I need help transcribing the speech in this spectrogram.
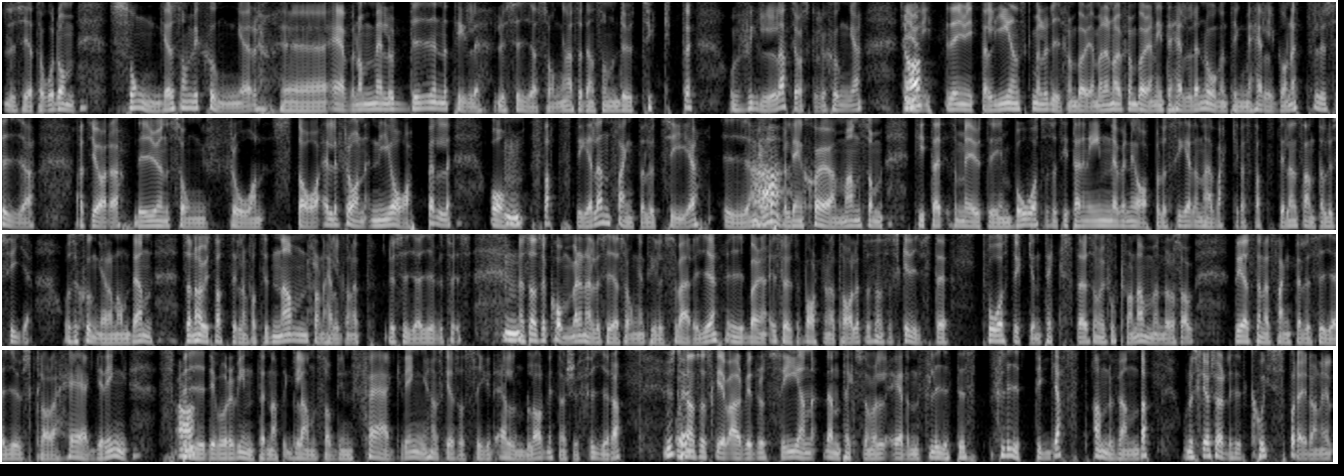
Lucia-tåg. Och de sånger som vi sjunger, eh, även om melodin till Lucia-sången, alltså den som du tyckte och ville att jag skulle sjunga, det är, ja. en, det är en italiensk melodi från början, men den har ju från början inte heller någonting med helgonet Lucia att göra. Det är ju en sång från, sta, eller från Neapel om mm. stadsdelen Sankta Lucia i ah. Neapel. Det är en sjöman som, tittar, som är ute i en båt och så tittar han in över Neapel och ser den här vackra stadsdelen Santa Lucia. Och så sjunger han om den. Sen har ju stadsdelen fått sitt namn från helgonet Lucia givetvis. Mm. Men sen så kommer den här Lucia-sången till Sverige i, början, i slutet på 1800-talet och sen så skrivs det två stycken texter som vi fortfarande använder oss av. Dels den här Sankta Lucia ljusklara hägring, sprid ja. i vår vinternatt glans av din fägring. Han skrevs av Sigrid Elmblad 1924. Och sen så skrev Arvid Rosén den text som väl är den flitigast, flitigast använda. Och nu ska jag köra ett litet quiz på dig Daniel.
